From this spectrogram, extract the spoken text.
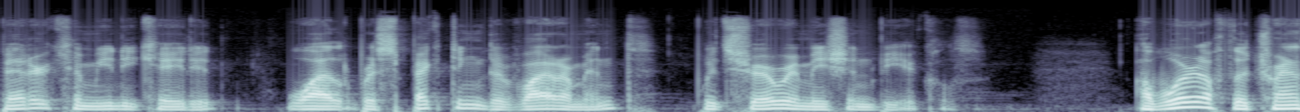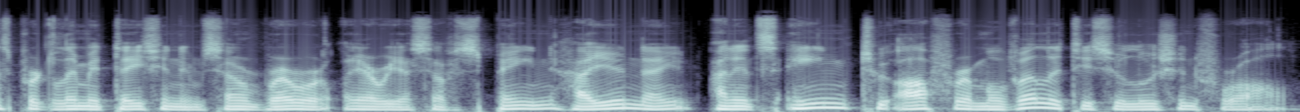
better communicated while respecting the environment with zero emission vehicles. Aware of the transport limitation in some rural areas of Spain, Hyundai, and its aim to offer a mobility solution for all,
